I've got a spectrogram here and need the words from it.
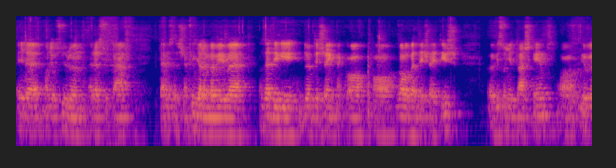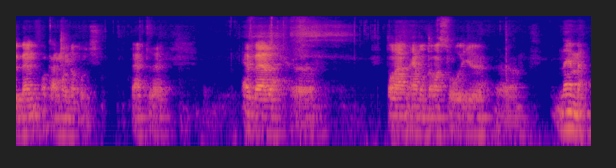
egyre nagyobb szűrőn eresszük át, természetesen figyelembe véve az eddigi döntéseinknek a, a, az alapvetéseit is, viszonyításként a jövőben, akár mai napon is. Tehát ebben talán elmondtam azt, hogy nem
